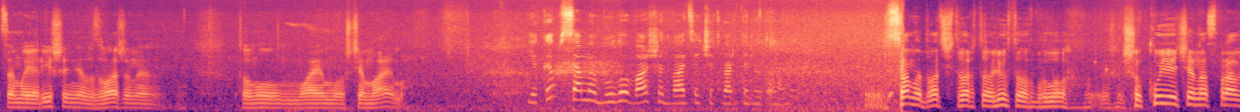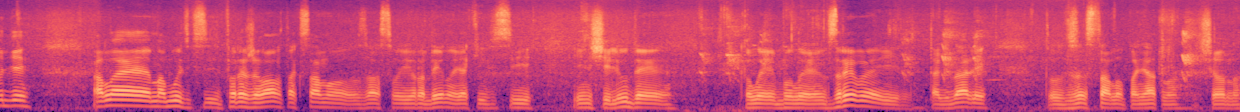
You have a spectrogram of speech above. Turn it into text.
це моє рішення зважене, тому маємо, ще маємо. Яким саме було ваше 24 лютого? Саме 24 лютого було шокуюче насправді, але, мабуть, переживав так само за свою родину, як і всі інші люди, коли були взриви і так далі. То вже стало зрозуміло, що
